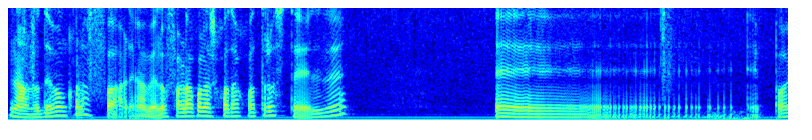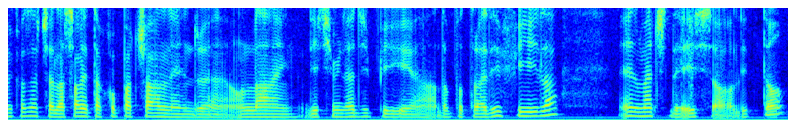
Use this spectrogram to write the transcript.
No, lo devo ancora fare. Vabbè, lo farò con la squadra 4 stelle. E... e poi cosa c'è? La solita Coppa Challenge online 10.000 GP dopo 3 di fila e il match day solito.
